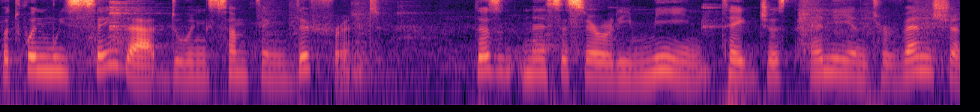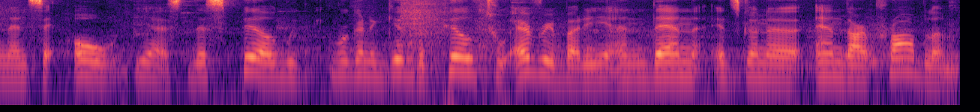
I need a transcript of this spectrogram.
But when we say that, doing something different, doesn't necessarily mean take just any intervention and say, oh, yes, this pill, we, are going to give the pill to everybody and then it's going to end our problem.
